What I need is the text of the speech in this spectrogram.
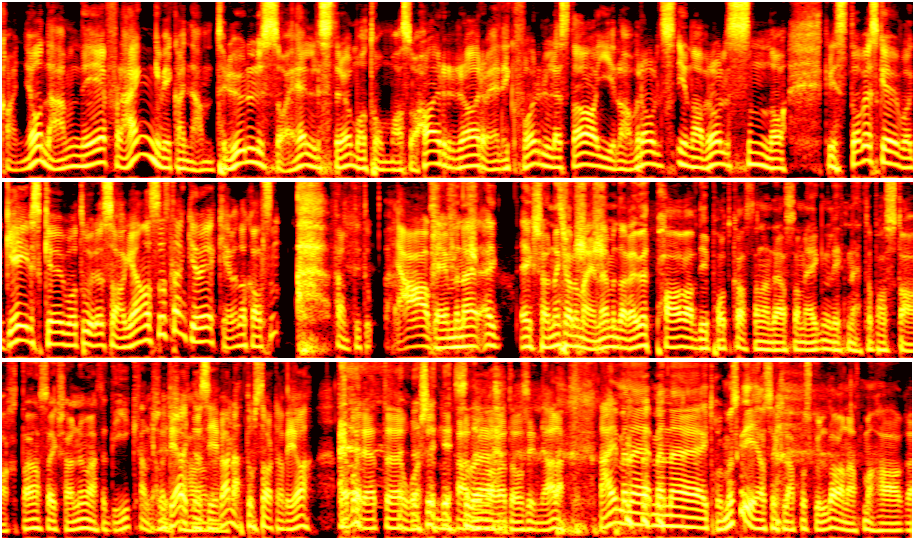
kan jo nevne i fleng. Vi kan nevne Truls og Hellstrøm og Thomas og Harrar og Erik Forlestad og Ilav Rolls, Inav Rolsen og Kristoffer Schou og Geir Skau og Tore Sagen. Og så tenker vi Kevin og Karlsen. Ah, 52. Ja, ok, men jeg, jeg, jeg skjønner hva du mener, men det er jo et par av de podkastene der som egentlig nettopp har starta, så jeg skjønner jo at de Ja, kanskje men Det er ikke noe å si. Vi har nettopp starta, vi òg. Det er bare et eh, år siden. ja, så det er bare et år siden. Ja da. Nei, men, eh, men eh, jeg tror vi skal gi oss en klapp på skulderen at vi har,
